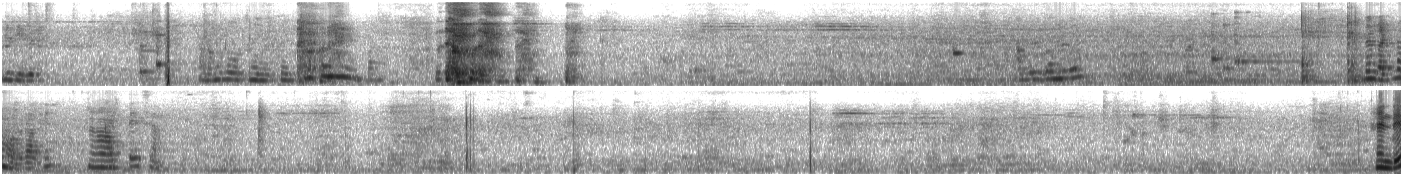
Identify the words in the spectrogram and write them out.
ఇది అన్నం పోతుంది కట్టేసాం ఏంటి?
